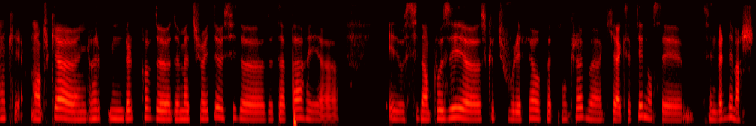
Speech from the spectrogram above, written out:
Ok. En tout cas, euh, une, belle preuve de, de maturité aussi de, de ta part et, euh, et aussi d'imposer euh, ce que tu voulais faire auprès de ton club euh, qui a accepté. Donc, c'est, une belle démarche.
